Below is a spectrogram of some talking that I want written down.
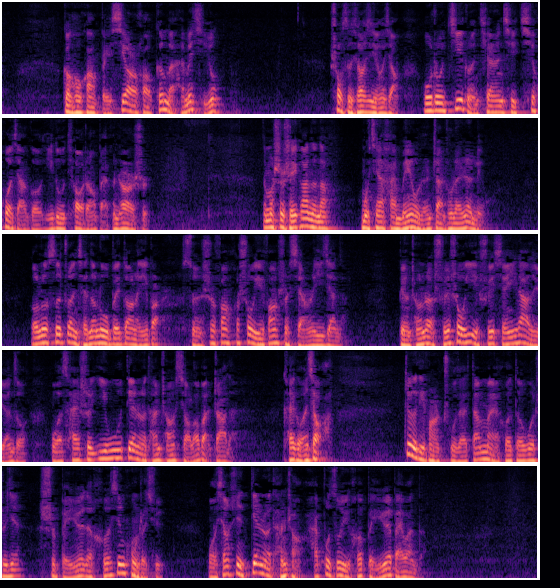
更何况北溪二号根本还没启用。受此消息影响，欧洲基准天然气期货价格一度跳涨百分之二十。那么是谁干的呢？目前还没有人站出来认领，俄罗斯赚钱的路被断了一半，损失方和受益方是显而易见的。秉承着谁受益谁嫌疑大的原则，我猜是义乌电热毯厂小老板炸的。开个玩笑啊！这个地方处在丹麦和德国之间，是北约的核心控制区。我相信电热毯厂还不足以和北约掰腕子。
